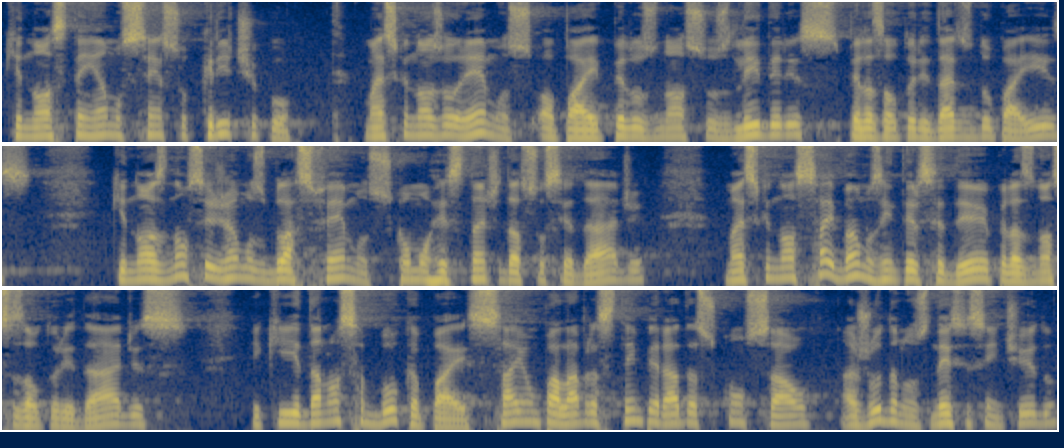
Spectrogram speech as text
que nós tenhamos senso crítico, mas que nós oremos, ó Pai, pelos nossos líderes, pelas autoridades do país, que nós não sejamos blasfemos como o restante da sociedade, mas que nós saibamos interceder pelas nossas autoridades e que da nossa boca, Pai, saiam palavras temperadas com sal. Ajuda-nos nesse sentido,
